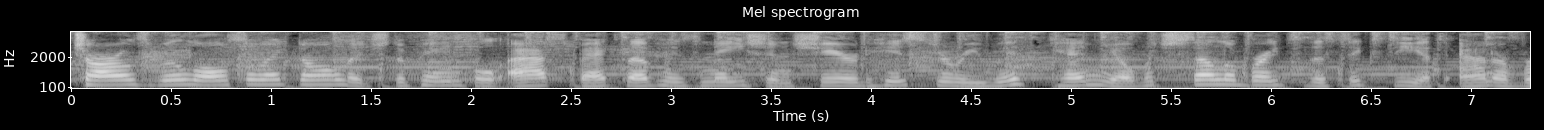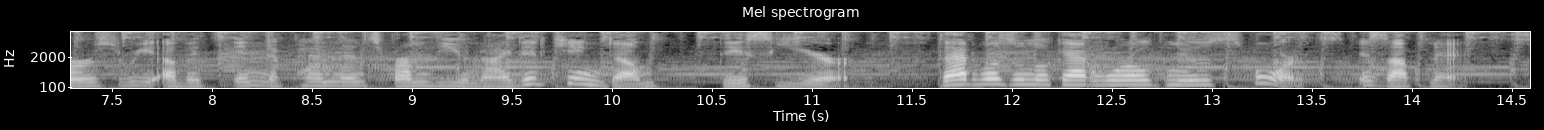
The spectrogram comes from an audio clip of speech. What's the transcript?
Charles will also acknowledge the painful aspects of his nation's shared history with Kenya, which celebrates the 60th anniversary of its independence from the United Kingdom this year. That was a look at World News Sports, is up next.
